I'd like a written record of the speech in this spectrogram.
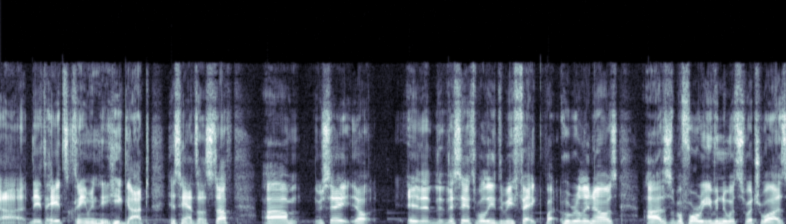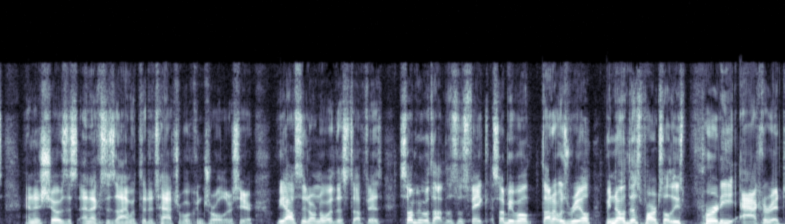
uh, Nate the Hate's claiming he got his hands on stuff. Um, we say, you know, it, they say it's believed to be fake, but who really knows? Uh, this is before we even knew what Switch was, and it shows this NX design with the detachable controllers here. We obviously don't know what this stuff is. Some people thought this was fake. Some people thought it was real. We know this part's at least pretty accurate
